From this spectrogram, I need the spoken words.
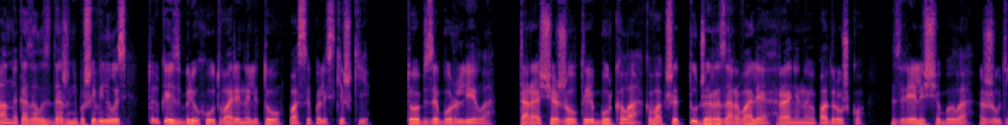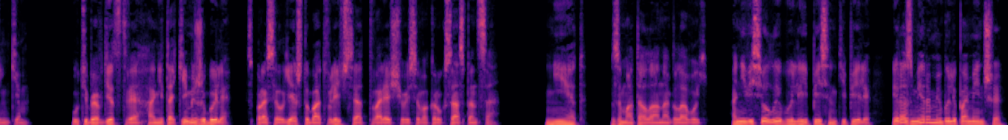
Анна, казалось, даже не пошевелилась, только из брюха у твари на лету посыпались кишки. Топь забурлила. Тараща желтые буркала, квакши тут же разорвали раненую подружку. Зрелище было жутеньким. «У тебя в детстве они такими же были?» — спросил я, чтобы отвлечься от творящегося вокруг саспенса. «Нет», — замотала она головой. «Они веселые были и песенки пели, и размерами были поменьше».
